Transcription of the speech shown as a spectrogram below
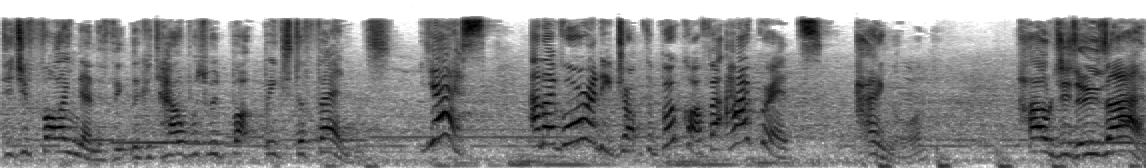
Did you find anything that could help us with Buckbeak's defense? Yes, and I've already dropped the book off at Hagrid's. Hang on. How'd you do that?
